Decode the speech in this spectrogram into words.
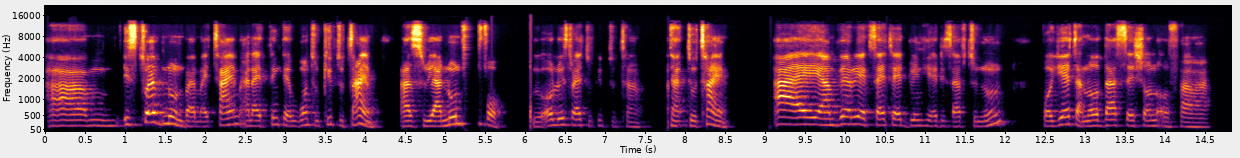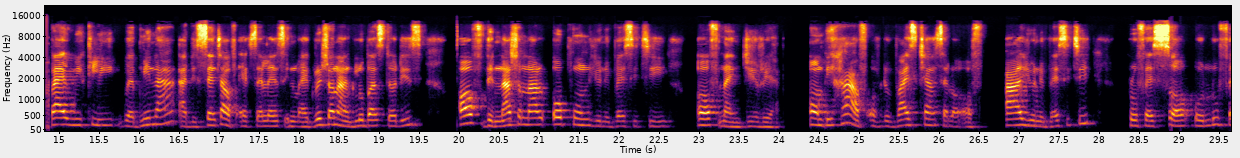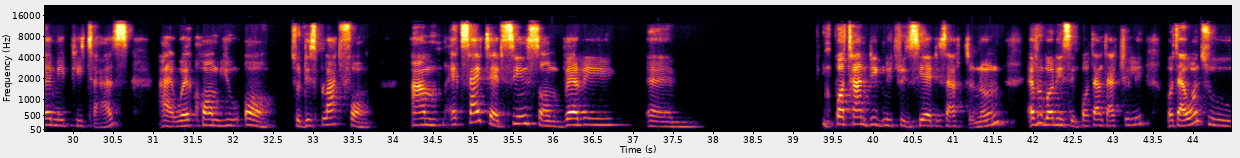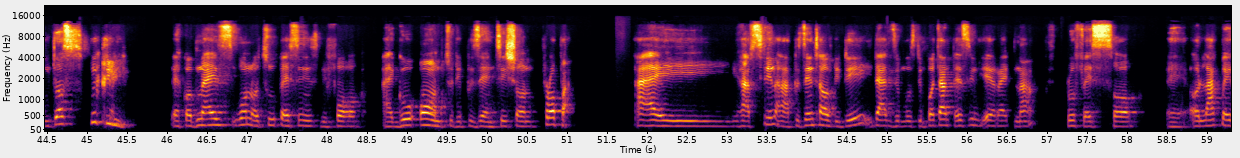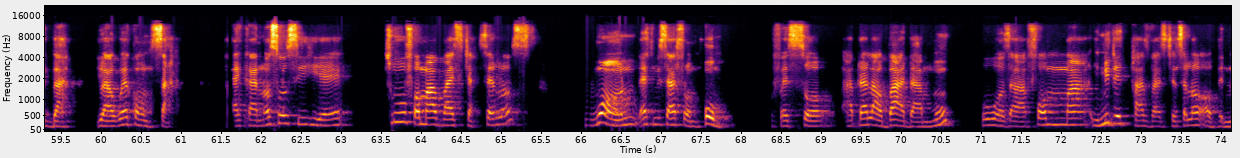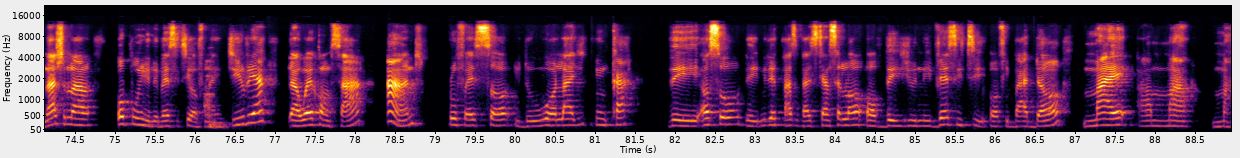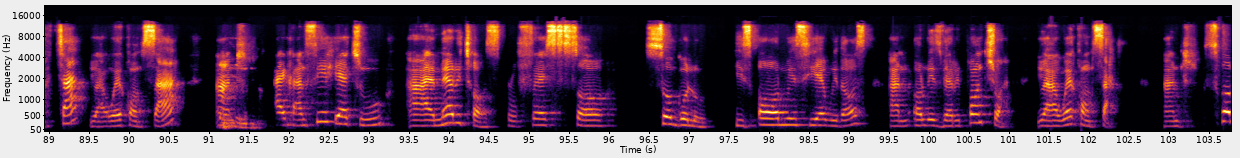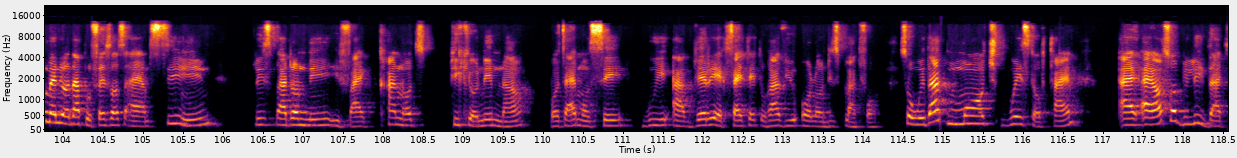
Um, it's 12 noon by my time, and I think I want to keep to time as we are known for. We always try to keep to time. To time. I am very excited being here this afternoon for yet another session of our bi-weekly webinar at the Center of Excellence in Migration and Global Studies of the National Open University of Nigeria. On behalf of the Vice Chancellor of university, Professor Olufemi Peters. I welcome you all to this platform. I'm excited seeing some very um, important dignitaries here this afternoon. Everybody is important actually, but I want to just quickly recognize one or two persons before I go on to the presentation proper. I have seen our presenter of the day. That's the most important person here right now, Professor uh, Olapegba. You are welcome, sir. I can also see here two former vice chancellors. One, let me start from home, Professor Abdalla Uba Adamu, who was our former immediate past vice chancellor of the National Open University of Nigeria. You are welcome, sir. And Professor Idowu Olayinka the also the immediate past vice chancellor of the University of Ibadan, my alma mater. You are welcome, sir. And I can see here too, our emeritus, Professor Sogolo. He's always here with us and always very punctual. You are welcome, sir. And so many other professors I am seeing. Please pardon me if I cannot pick your name now, but I must say, we are very excited to have you all on this platform. So without much waste of time, I, I also believe that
